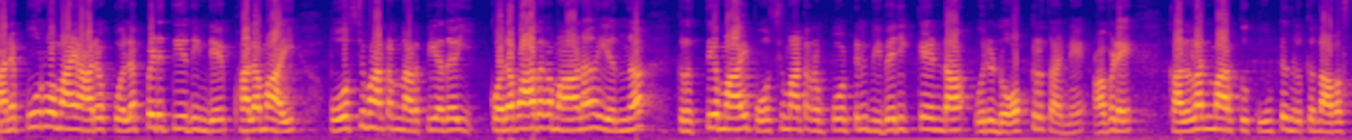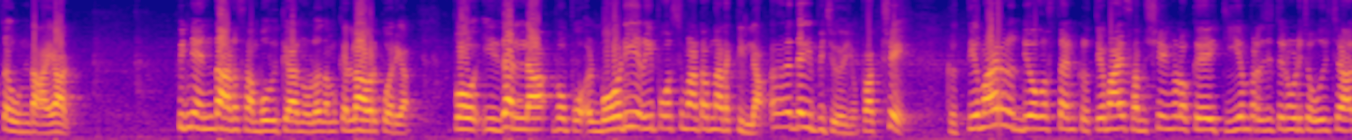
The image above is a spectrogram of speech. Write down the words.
മനഃപൂർവമായ ആരോ കൊലപ്പെടുത്തിയതിന്റെ ഫലമായി പോസ്റ്റ്മോർട്ടം നടത്തിയത് കൊലപാതകമാണ് എന്ന് കൃത്യമായി പോസ്റ്റ്മോർട്ടം റിപ്പോർട്ടിൽ വിവരിക്കേണ്ട ഒരു ഡോക്ടർ തന്നെ അവിടെ കള്ളന്മാർക്ക് കൂട്ടു നിൽക്കുന്ന അവസ്ഥ ഉണ്ടായാൽ പിന്നെ എന്താണ് സംഭവിക്കുക എന്നുള്ളത് നമുക്ക് എല്ലാവർക്കും അറിയാം. ഇപ്പോൾ ഇതല്ല ഇപ്പോൾ ബോഡി റീപോസ്റ്റ്മോർട്ടം നടക്കില്ല. ദഹിപ്പിച്ചു കഴിഞ്ഞു. പക്ഷേ കൃത്യമായ ഒരു ഉദ്യോഗസ്ഥൻ കൃത്യമായ സംശയങ്ങളൊക്കെ ടി എം പ്രജിത്തിനോട് ചോദിച്ചാൽ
